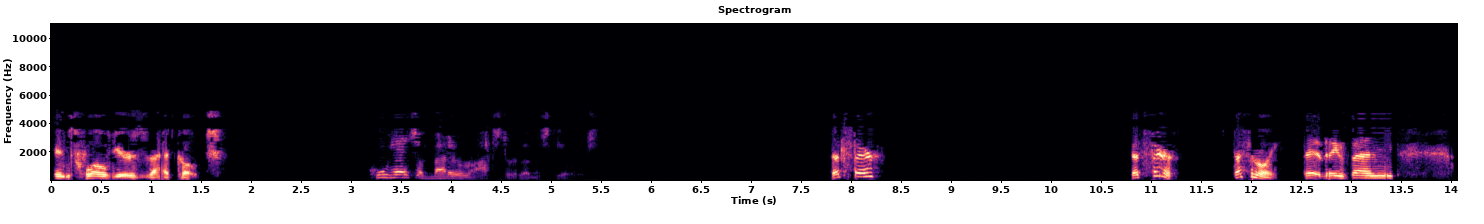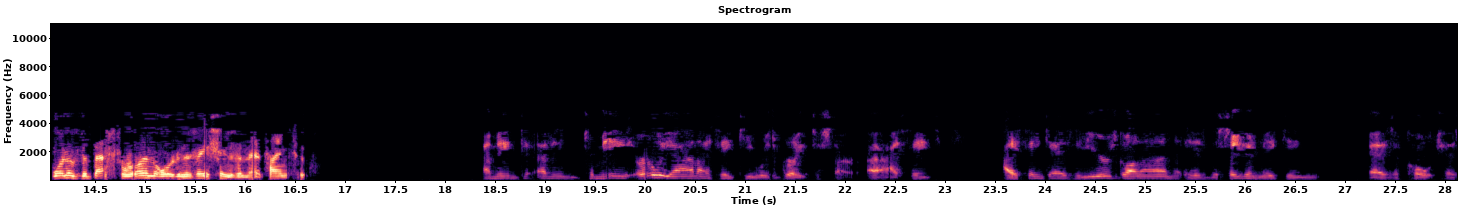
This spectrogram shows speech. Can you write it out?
in 12 years as a head coach? Who has a better roster than the Steelers? That's fair. That's fair. Definitely. They, they've been one of the best run organizations in that time too. I mean, t- I mean, to me, early on, I think he was great to start. I, I think, I think as the years gone on, his decision making as a coach has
